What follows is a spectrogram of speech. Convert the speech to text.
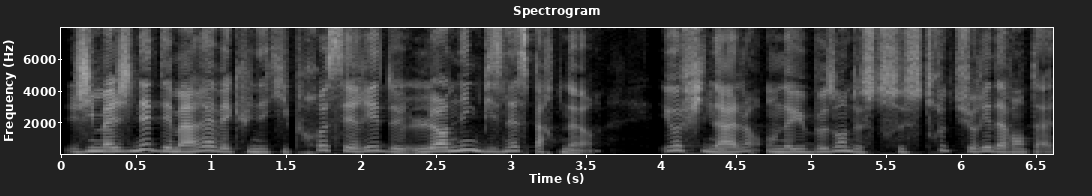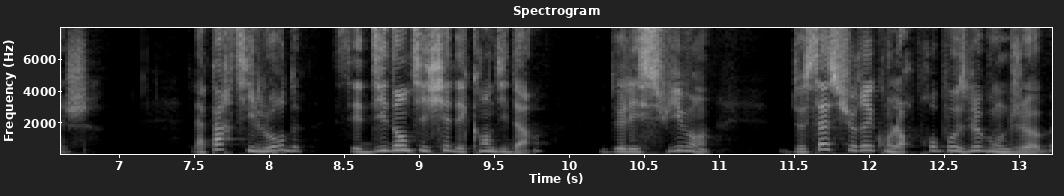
J'imaginais démarrer avec une équipe resserrée de Learning Business Partner, et au final, on a eu besoin de se structurer davantage. La partie lourde, c'est d'identifier des candidats, de les suivre, de s'assurer qu'on leur propose le bon job,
